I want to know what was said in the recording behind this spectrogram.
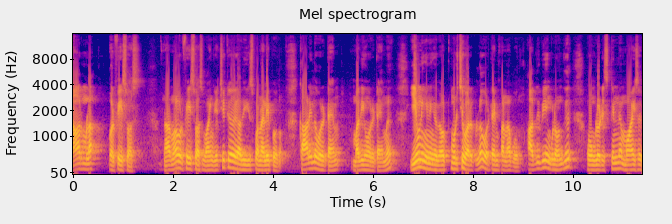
நார்மலாக ஒரு ஃபேஸ் வாஷ் நார்மலாக ஒரு ஃபேஸ் வாஷ் வாங்கி வச்சுட்டு அது யூஸ் பண்ணாலே போதும். காலையில் ஒரு டைம் மதியம் ஒரு டைமு ஈவினிங் நீங்கள் ஒர்க் முடிச்சு வரக்குள்ளே ஒரு டைம் பண்ணால் போதும். அதுவே உங்களை வந்து உங்களுடைய ஸ்கின்னை மாய்ஸை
